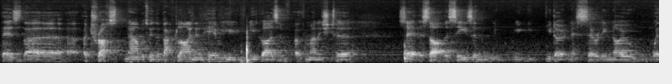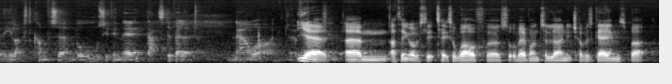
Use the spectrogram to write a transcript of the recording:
there's the, a trust now between the back line and him? You you guys have, have managed to say at the start of the season you, you don't necessarily know whether he likes to come for certain balls. You think that's developed now? Yeah, um, I think obviously it takes a while for sort of everyone to learn each other's games, but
